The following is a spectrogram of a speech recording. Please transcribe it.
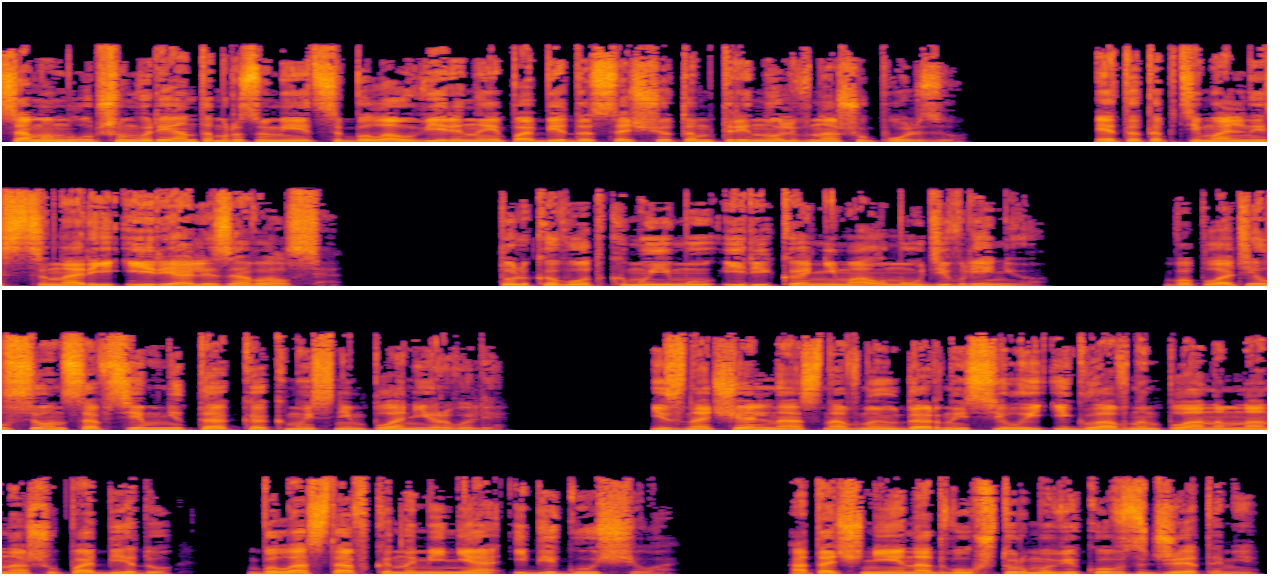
Самым лучшим вариантом, разумеется, была уверенная победа со счетом 3-0 в нашу пользу. Этот оптимальный сценарий и реализовался. Только вот к моему и Рика немалому удивлению, воплотился он совсем не так, как мы с ним планировали. Изначально основной ударной силой и главным планом на нашу победу была ставка на меня и бегущего, а точнее на двух штурмовиков с джетами.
